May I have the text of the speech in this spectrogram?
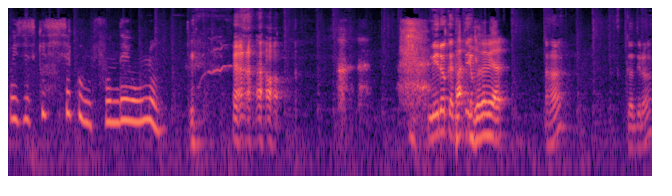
Pues es que sí se confunde uno. Mirok, a ti Ah, te- yo me voy a... Ajá. Continúa.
